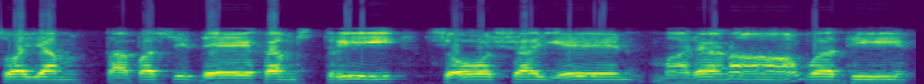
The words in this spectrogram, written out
स्वयं तपसि देहं स्त्री शोषयेन्मरणावधि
